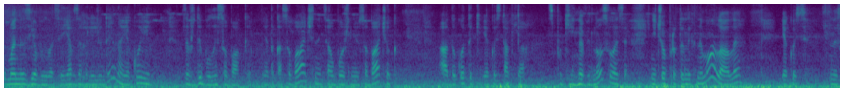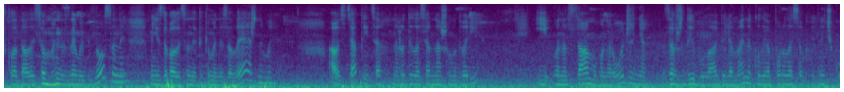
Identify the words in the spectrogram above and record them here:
у мене з'явилася. Я взагалі людина, якої завжди були собаки. Я така собачниця, обожнюю собачок. А до котиків якось так я спокійно відносилася. Нічого проти них не мала, але якось не складалися в мене з ними відносини. Мені здавалися вони такими незалежними. А ось ця киця народилася в нашому дворі, і вона з самого народження завжди була біля мене, коли я поралася в квітничку.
